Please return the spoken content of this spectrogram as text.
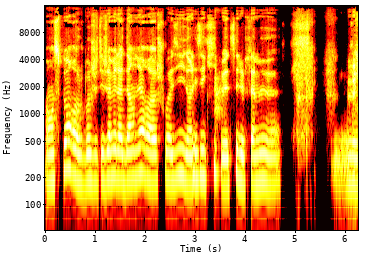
En sport, bon, j'étais jamais la dernière choisie dans les équipes, tu sais le fameux le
